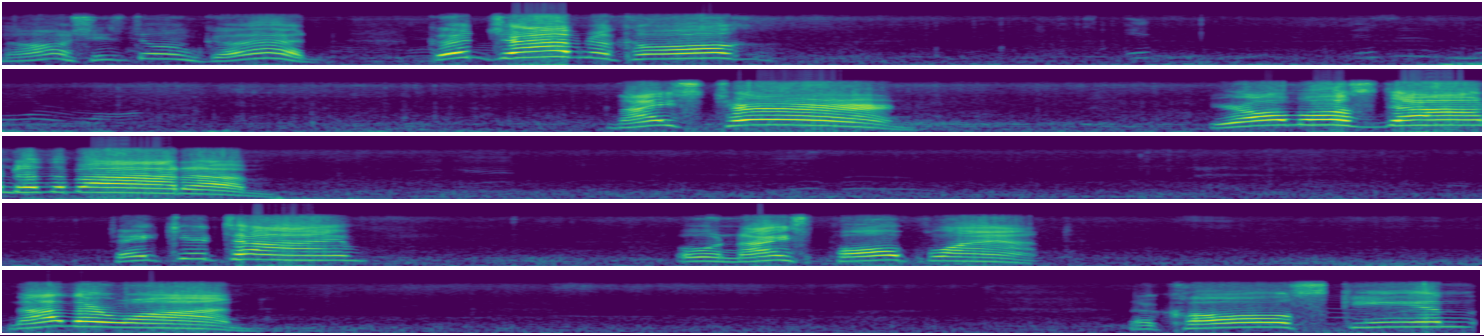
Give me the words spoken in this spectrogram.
No, she's doing good. Good job, Nicole. It's, this is more rock. Nice turn. You're almost down to the bottom. Take your time. Oh, nice pole plant. Another one. Nicole skiing.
